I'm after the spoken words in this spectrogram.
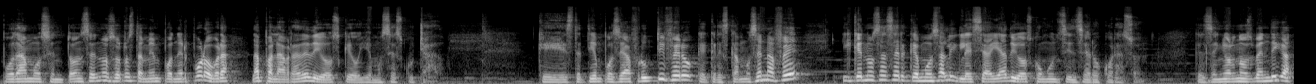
podamos entonces nosotros también poner por obra la palabra de Dios que hoy hemos escuchado que este tiempo sea fructífero, que crezcamos en la fe y que nos acerquemos a la iglesia y a Dios con un sincero corazón. Que el Señor nos bendiga,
